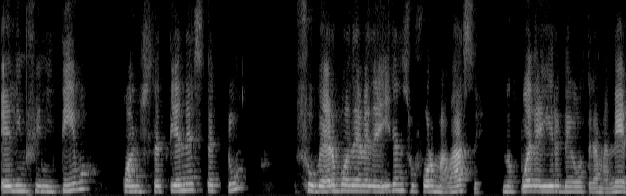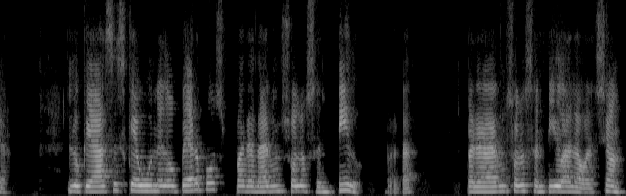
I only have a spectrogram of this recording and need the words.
el infinitivo, cuando usted tiene este to, su verbo debe de ir en su forma base, no puede ir de otra manera lo que hace es que une dos verbos para dar un solo sentido, ¿verdad? Para dar un solo sentido a la oración.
